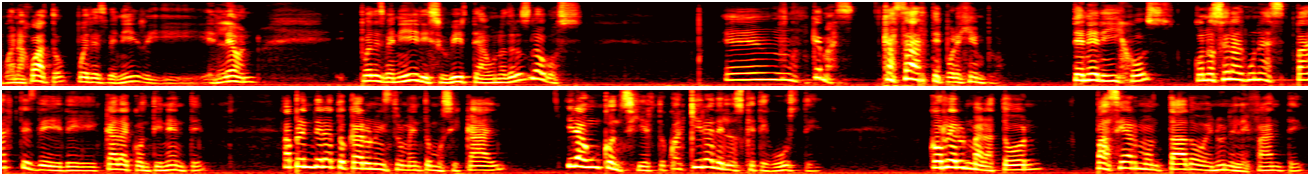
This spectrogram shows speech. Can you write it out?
Guanajuato, puedes venir y en León, puedes venir y subirte a uno de los globos. Em, ¿Qué más? Casarte, por ejemplo. Tener hijos, conocer algunas partes de cada continente aprender a tocar un instrumento musical, ir a un concierto, cualquiera de los que te guste, correr un maratón, pasear montado en un elefante,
